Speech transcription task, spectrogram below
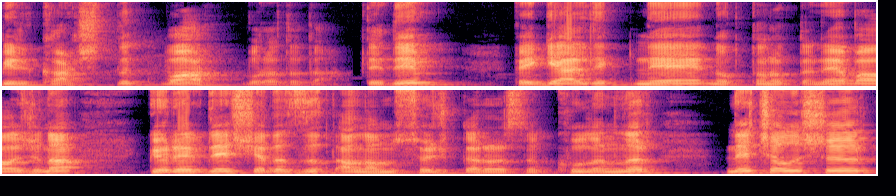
Bir karşıtlık var burada da dedim ve geldik ne nokta nokta ne bağlacına. Görevdeş ya da zıt anlamlı sözcükler arasında kullanılır. Ne çalışır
